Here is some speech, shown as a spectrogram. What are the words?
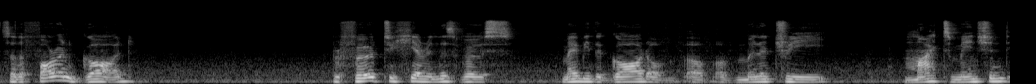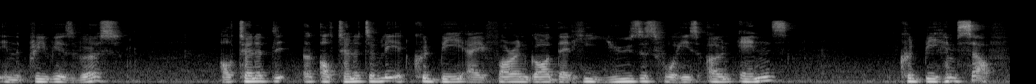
So the foreign god referred to here in this verse, maybe the god of, of, of military might mentioned in the previous verse Alternatively, alternatively, it could be a foreign god that he uses for his own ends, could be himself.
